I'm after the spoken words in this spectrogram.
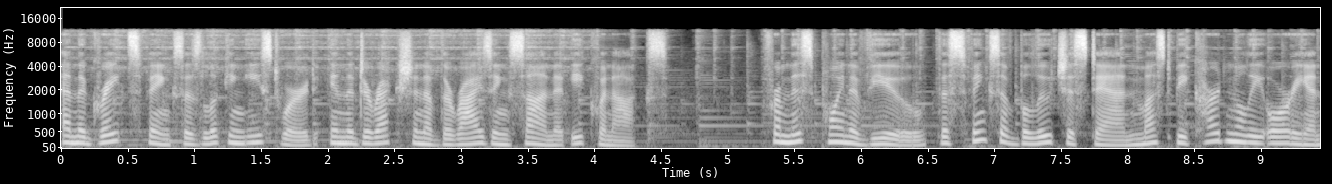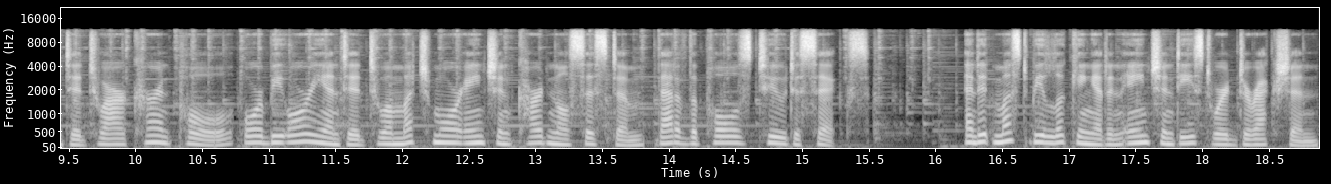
And the Great Sphinx is looking eastward, in the direction of the rising sun at equinox. From this point of view, the Sphinx of Baluchistan must be cardinally oriented to our current pole, or be oriented to a much more ancient cardinal system, that of the poles 2 to 6. And it must be looking at an ancient eastward direction.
